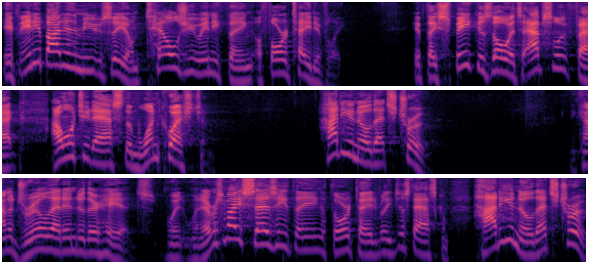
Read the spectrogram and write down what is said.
if anybody in the museum tells you anything authoritatively, if they speak as though it's absolute fact, I want you to ask them one question How do you know that's true? You kind of drill that into their heads. When, whenever somebody says anything authoritatively, just ask them, How do you know that's true?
